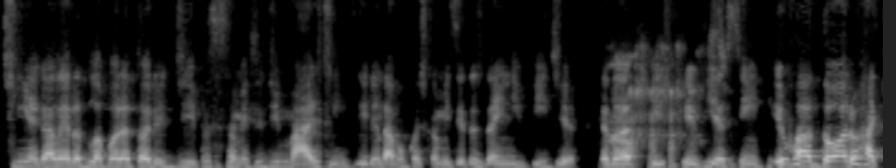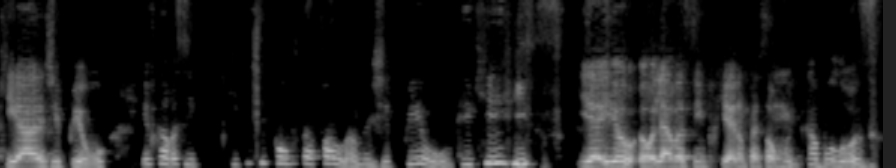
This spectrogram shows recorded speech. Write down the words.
tinha a galera do laboratório de processamento de imagens, e eles andavam com as camisetas da NVIDIA, que Ah, que escrevia assim, eu adoro hackear a GPU. E eu ficava assim, o que, que esse povo tá falando? GPU? O que, que é isso? E aí eu, eu olhava assim, porque era um pessoal muito cabuloso.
